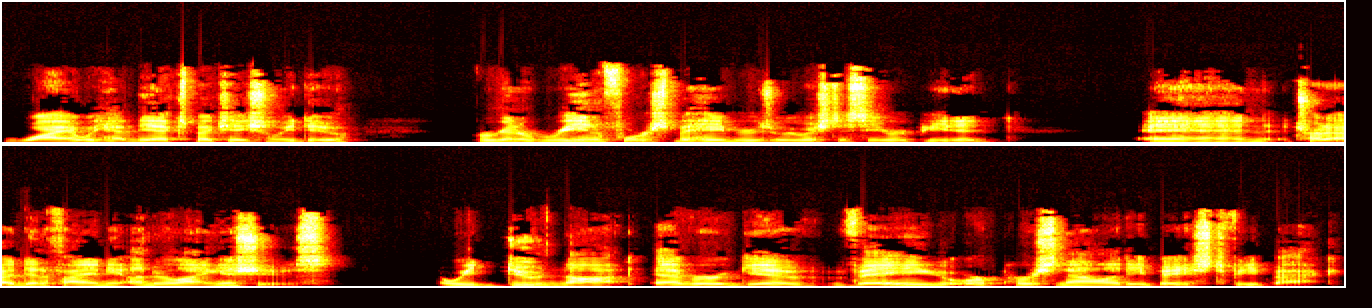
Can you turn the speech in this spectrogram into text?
why we have the expectation we do. We're going to reinforce behaviors we wish to see repeated and try to identify any underlying issues. We do not ever give vague or personality based feedback.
